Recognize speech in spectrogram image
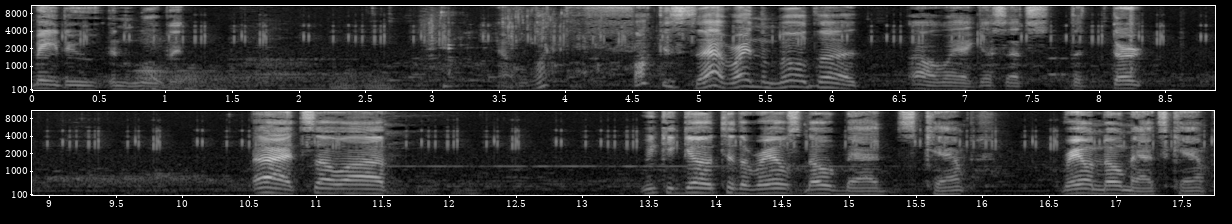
may do in a little bit. Now, what the fuck is that right in the middle of the... Oh, wait, I guess that's the dirt. Alright, so, uh... We could go to the Rails Nomads camp. Rail Nomads camp.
